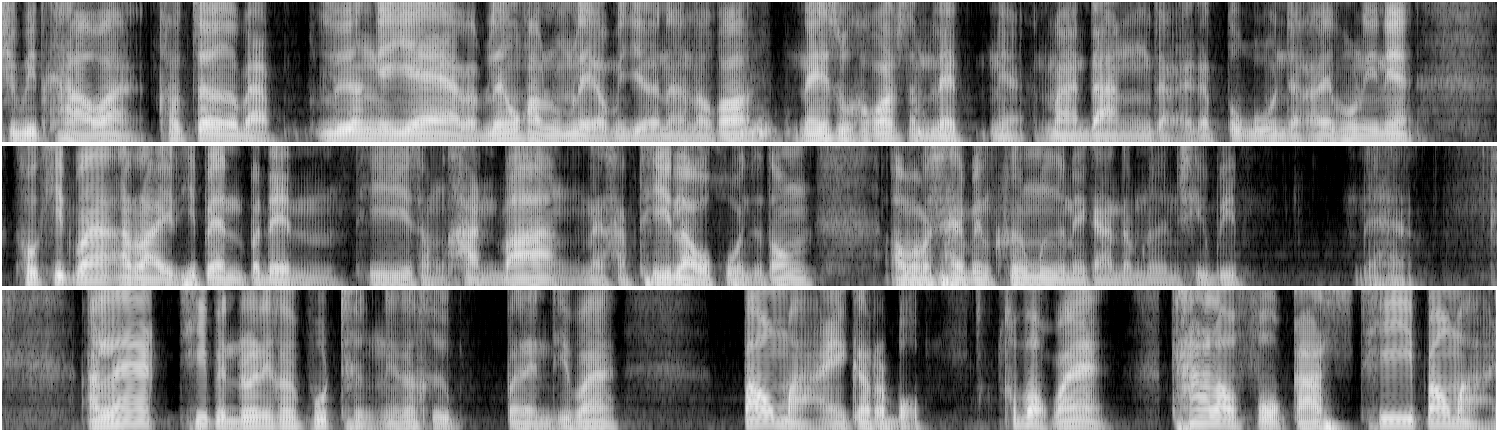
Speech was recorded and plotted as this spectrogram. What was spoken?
ชีวิตเขาอะเขาเจอแบบเรื่องแย่ๆแบบเรื่องความล้มเหลวมาเยอะนะแล้วก็ในที่สุดเขาก็สำเร็จเนี่ยมาดังจากไอ้การ์ตูนจากอะไรพวกนี้เนี่ยเขาคิดว่าอะไรที่เป็นประเด็นที่สำคัญบ้างนะครับ ที่เราควรจะต้องเอามาใช้เป็นเครื่องมือในการดำเนินชีวิตนะฮะอันแรกที่เป็นเรื่องที่เขาพูดถึงเนี่ยก็คือประเด็นที่ว่าเป้าหมายกับระบบ เขาบอกว่าถ้าเราโฟกัสที่เป้าหมาย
